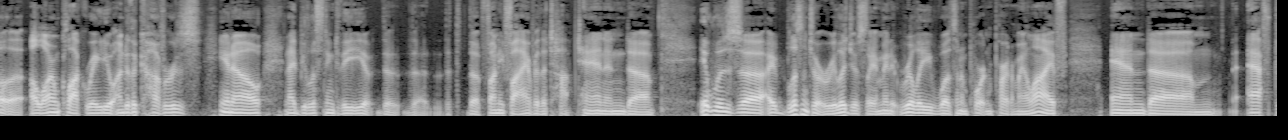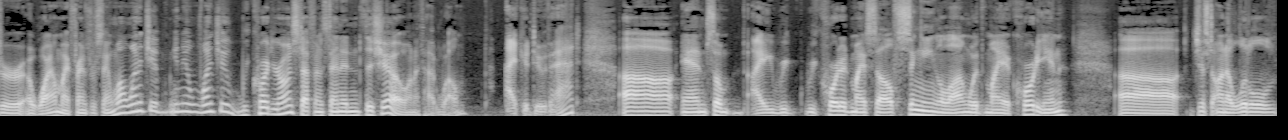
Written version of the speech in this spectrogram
uh, alarm clock radio under the covers, you know, and I'd be listening to the the the, the funny five or the top ten, and uh, it was uh, I listened to it religiously. I mean, it really was an important part of my life. And um, after a while, my friends were saying, "Well, why don't you, you know, why don't you record your own stuff and send it into the show?" And I thought, well, I could do that. Uh, and so I re- recorded myself singing along with my accordion uh, just on a little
